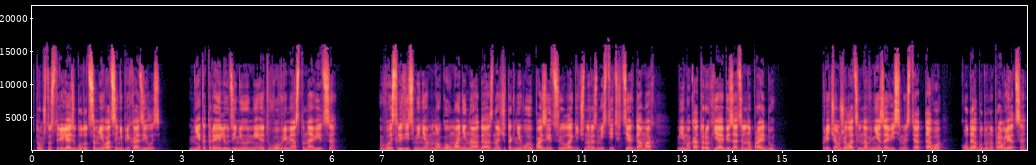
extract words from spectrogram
В том, что стрелять будут, сомневаться не приходилось. Некоторые люди не умеют вовремя остановиться – Выследить меня много ума не надо, а значит огневую позицию логично разместить в тех домах, мимо которых я обязательно пройду. Причем желательно вне зависимости от того, куда буду направляться.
